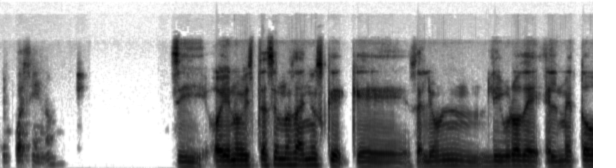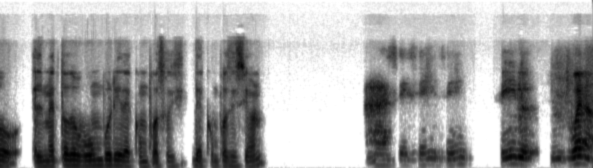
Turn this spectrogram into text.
tipo así, ¿no? Sí, oye, ¿no viste hace unos años que, que salió un libro de el método, el método Bunbury de, composi- de composición? Ah, sí, sí, sí. Sí, bueno,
